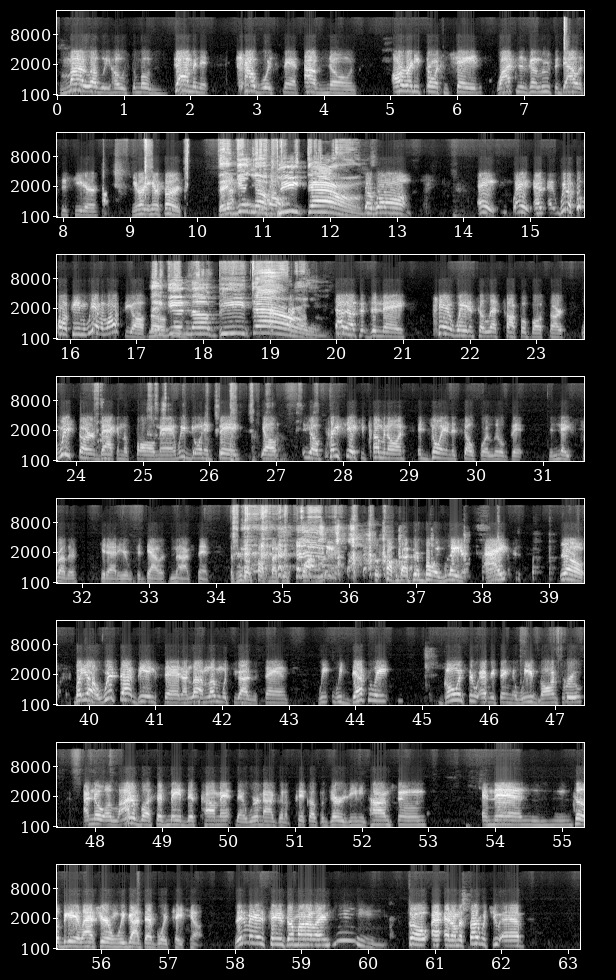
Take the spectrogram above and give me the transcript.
My lovely host, the most dominant Cowboys fan I've known, already throwing some shade. Washington's going to lose to Dallas this year. You heard it here first. They getting Yeah. a beat down. They're wrong. Hey, wait. As, as- we're the football team. We haven't lost to y'all. They So getting a beat down. shout out to Janae. Can't wait until Let's Talk Football starts. We started back in the fall, man. We doing it big. Yo, yo, appreciate you coming on and joining the show for a little bit. Janae Struther, get out of here with the Dallas nonsense. Because going to talk about your squad later. We'll talk about your boys later. All right? Yo, but yo, with that being said, I love, I'm loving what you guys are saying. We we definitely going through everything that we've gone through. I know a lot of us have made this comment that we're not gonna pick up a jersey anytime soon. And then until the beginning of last year when we got that boy Chase Young. Then it made us change our mind like, hmm. So and I'm gonna start with you, Ab.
